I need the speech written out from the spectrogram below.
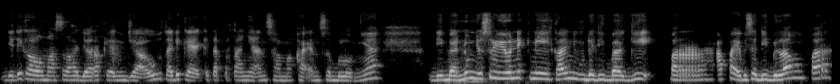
Jadi kalau masalah jarak yang jauh, tadi kayak kita pertanyaan sama KN sebelumnya, di Bandung justru unik nih. Kalian udah dibagi per, apa ya, bisa dibilang per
